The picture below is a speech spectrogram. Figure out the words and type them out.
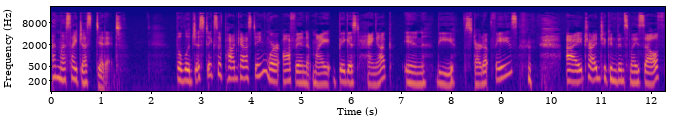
unless I just did it. The logistics of podcasting were often my biggest hangup in the startup phase. I tried to convince myself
